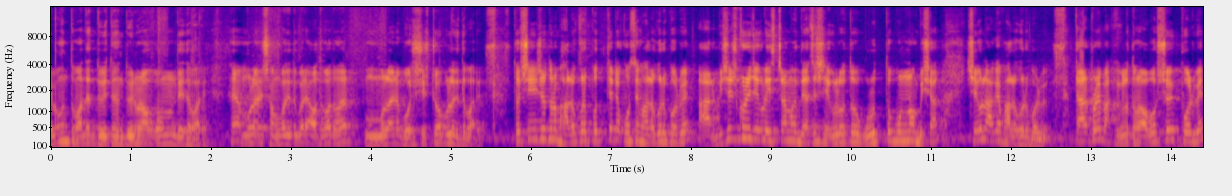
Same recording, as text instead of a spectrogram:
এবং তোমাদের দুই দুই রকম দিতে পারে। হ্যাঁ মূল্যায়নের সংজ্ঞা দিতে পারে অথবা তোমাদের মূল্যায়নের বৈশিষ্ট্য বলে দিতে পারে। তো সেই হিসেবে তোমরা ভালো করে প্রত্যেকটা কোশ্চেন ভালো করে পড়বে। আর বিশেষ করে যেগুলো স্টার মার্ক দেওয়া আছে, সেগুলো তো গুরুত্বপূর্ণ বিশাল, সেগুলো আগে ভালো করে পড়বে। তারপরে বাকিগুলো তোমরা অবশ্যই পড়বে।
